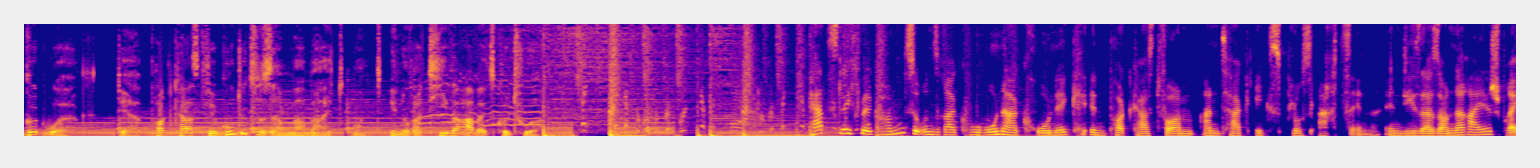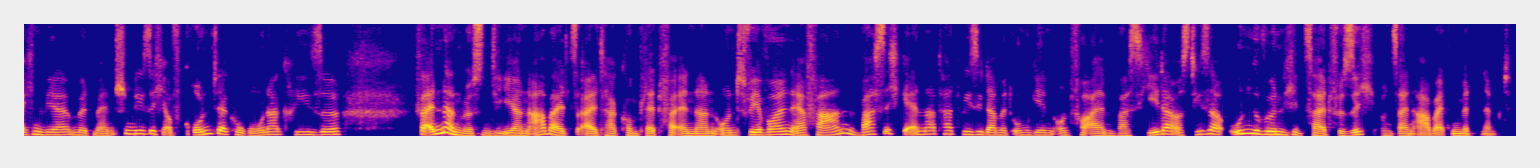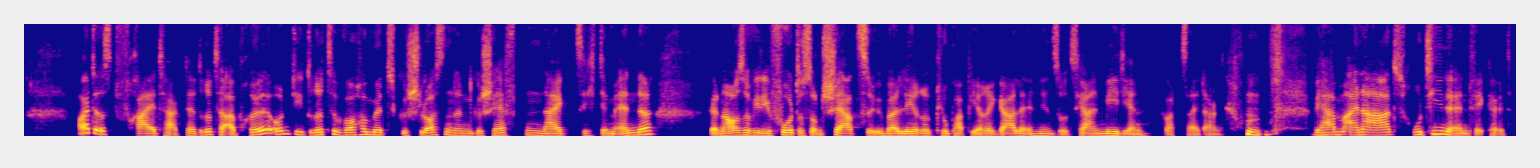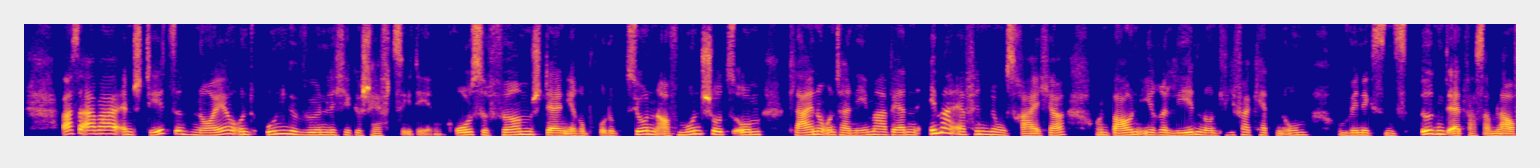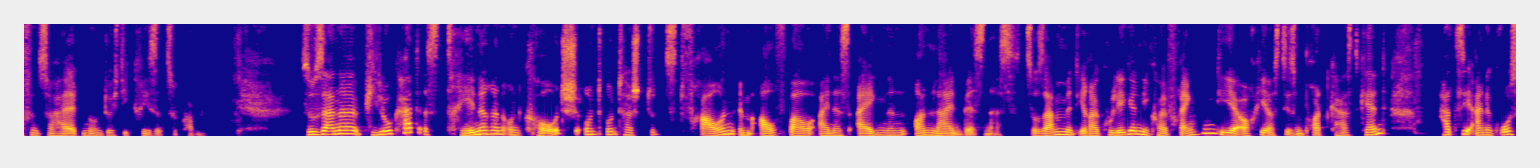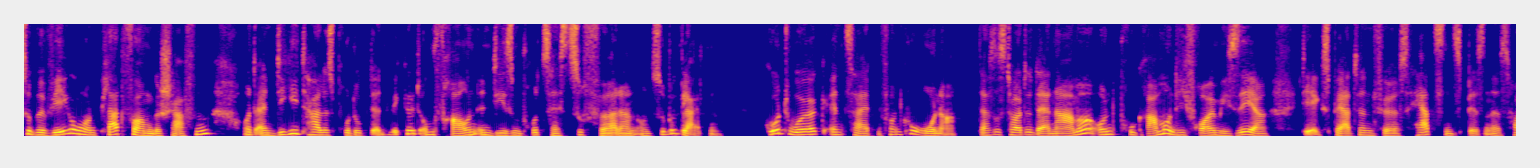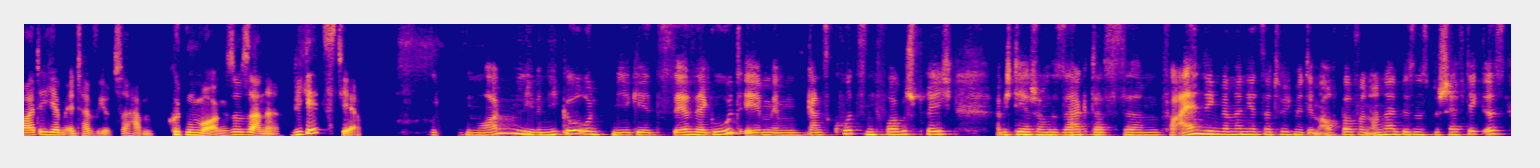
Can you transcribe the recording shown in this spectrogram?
Good Work, der Podcast für gute Zusammenarbeit und innovative Arbeitskultur. Herzlich willkommen zu unserer Corona-Chronik in Podcastform an Tag X plus 18. In dieser Sonderreihe sprechen wir mit Menschen, die sich aufgrund der Corona-Krise verändern müssen, die ihren Arbeitsalltag komplett verändern. Und wir wollen erfahren, was sich geändert hat, wie sie damit umgehen und vor allem, was jeder aus dieser ungewöhnlichen Zeit für sich und sein Arbeiten mitnimmt. Heute ist Freitag, der 3. April und die dritte Woche mit geschlossenen Geschäften neigt sich dem Ende genauso wie die Fotos und Scherze über leere Klopapierregale in den sozialen Medien. Gott sei Dank. Wir haben eine Art Routine entwickelt. Was aber entsteht, sind neue und ungewöhnliche Geschäftsideen. Große Firmen stellen ihre Produktionen auf Mundschutz um. Kleine Unternehmer werden immer erfindungsreicher und bauen ihre Läden und Lieferketten um, um wenigstens irgendetwas am Laufen zu halten und durch die Krise zu kommen. Susanne Pilokat ist Trainerin und Coach und unterstützt Frauen im Aufbau eines eigenen Online-Business. Zusammen mit ihrer Kollegin Nicole Franken, die ihr auch hier aus diesem Podcast kennt, hat sie eine große Bewegung und Plattform geschaffen und ein digitales Produkt entwickelt, um Frauen in diesem Prozess zu fördern und zu begleiten. Good Work in Zeiten von Corona. Das ist heute der Name und Programm und ich freue mich sehr, die Expertin fürs Herzensbusiness heute hier im Interview zu haben. Guten Morgen, Susanne. Wie geht's dir? Guten Morgen, liebe Nico, und mir geht's sehr, sehr gut. Eben im ganz kurzen Vorgespräch habe ich dir ja schon gesagt, dass ähm, vor allen Dingen, wenn man jetzt natürlich mit dem Aufbau von Online-Business beschäftigt ist,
